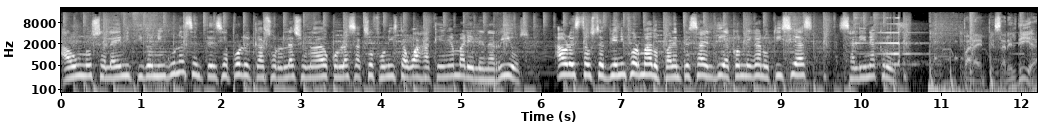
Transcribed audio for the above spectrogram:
aún no se le ha emitido ninguna sentencia por el caso relacionado con la saxofonista oaxaqueña Marielena Ríos. Ahora está usted bien informado para empezar el día con Mega Noticias, Salina Cruz. Para empezar el día.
